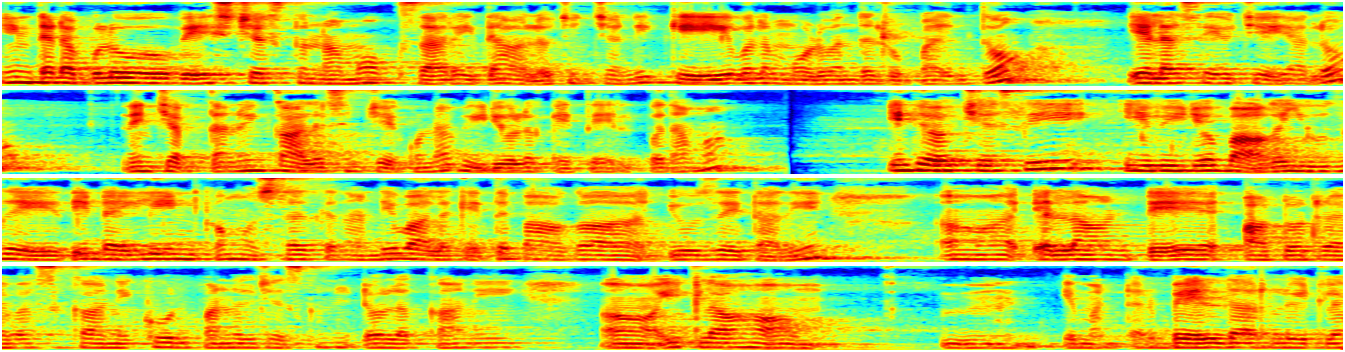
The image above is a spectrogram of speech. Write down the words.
ఇంత డబ్బులు వేస్ట్ చేస్తున్నామో ఒకసారి అయితే ఆలోచించండి. కేవలం మూడు వందల రూపాయలతో ఎలా సేవ్ చేయాలో నేను చెప్తాను. ఇంకా ఆలస్యం చేయకుండా వీడియోలోకి అయితే వెళ్ళిపోదామా? ఇది వచ్చేసి ఈ వీడియో బాగా యూజ్ అయ్యేది. డైలీ ఇన్కమ్ వస్తుంది కదండి. వాళ్ళకైతే బాగా యూజ్ అవుతుంది. ఎలా అంటే ఆటో డ్రైవర్స్ కానీ కూలి పనులు చేసుకునేటోళ్ళకి కానీ ఇట్లా ఏమంటారు బేల్దారులు ఇట్లా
